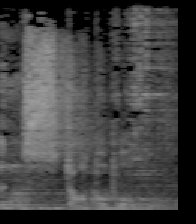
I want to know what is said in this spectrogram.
Unstoppable.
